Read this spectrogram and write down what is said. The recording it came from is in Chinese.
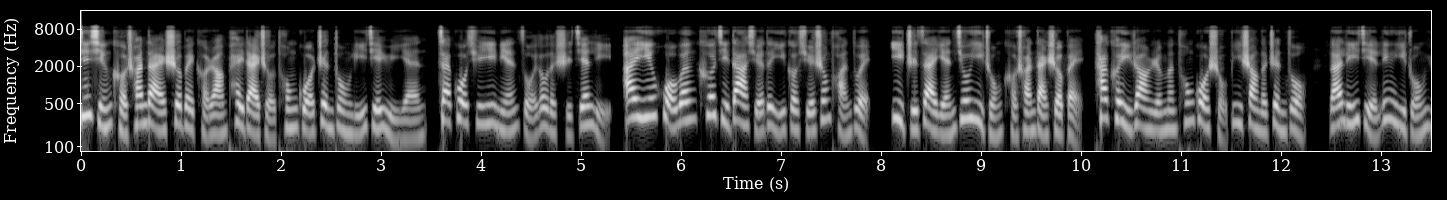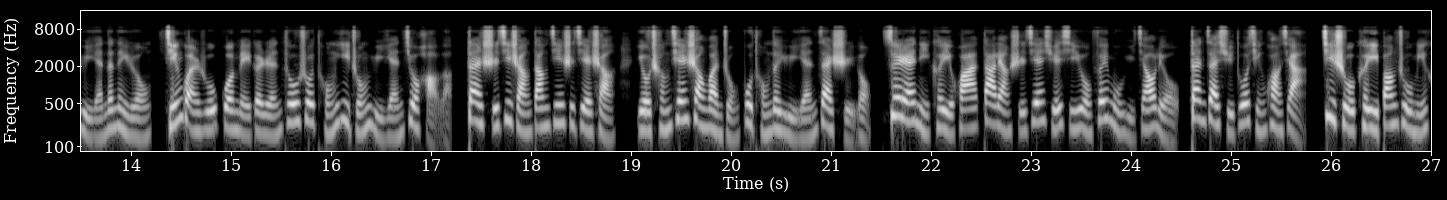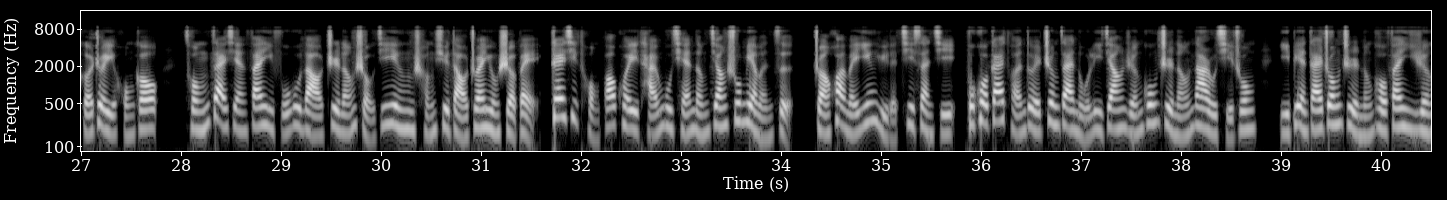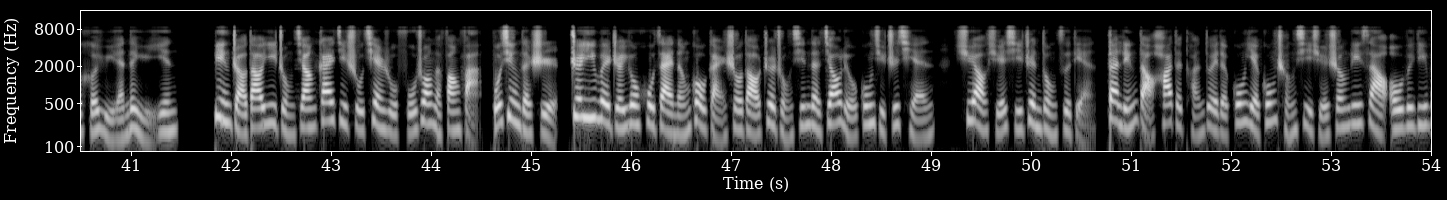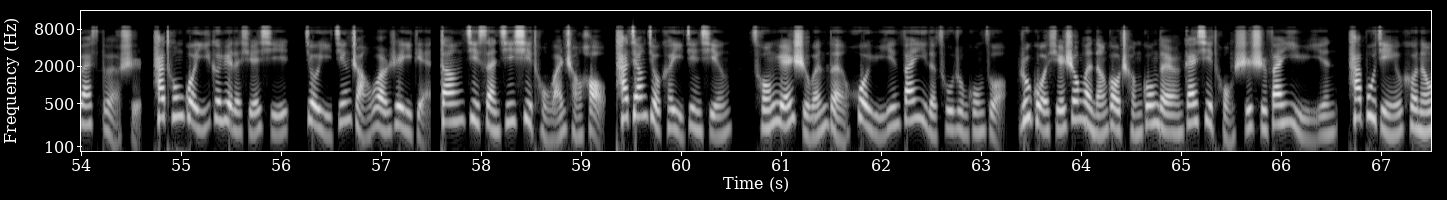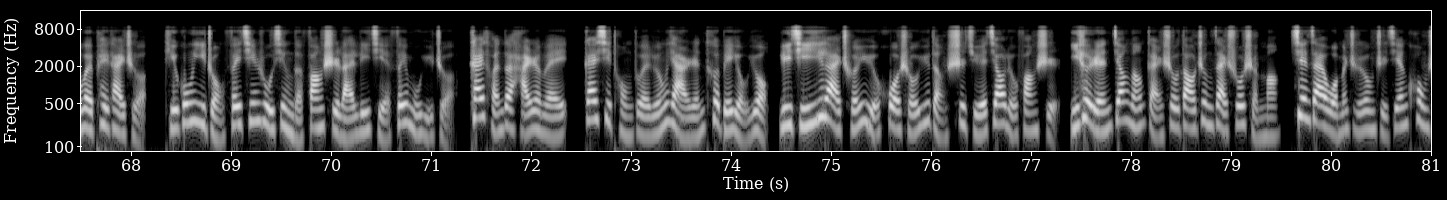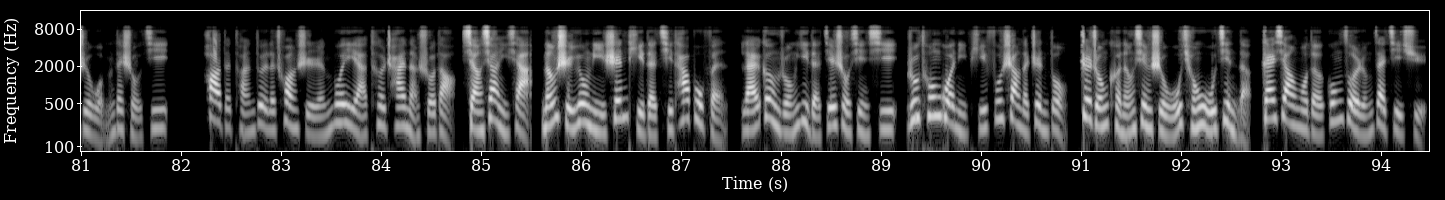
新型可穿戴设备可让佩戴者通过震动理解语言。在过去一年左右的时间里，埃因霍温科技大学的一个学生团队一直在研究一种可穿戴设备，它可以让人们通过手臂上的震动来理解另一种语言的内容。尽管如果每个人都说同一种语言就好了，但实际上当今世界上有成千上万种不同的语言在使用。虽然你可以花大量时间学习用非母语交流，但在许多情况下，技术可以帮助弥合这一鸿沟。从在线翻译服务到智能手机应用程序到专用设备，该系统包括一台目前能将书面文字转换为英语的计算机。不过，该团队正在努力将人工智能纳入其中，以便该装置能够翻译任何语言的语音。并找到一种将该技术嵌入服装的方法。不幸的是，这意味着用户在能够感受到这种新的交流工具之前，需要学习振动字典。但领导哈德团队的工业工程系学生 Lisa Ovid West 表示，他通过一个月的学习就已经掌握了这一点。当计算机系统完成后，他将就可以进行。从原始文本或语音翻译的粗重工作。如果学生们能够成功的让该系统实时翻译语音，它不仅有可能为佩戴者提供一种非侵入性的方式来理解非母语者。该团队还认为，该系统对聋哑人特别有用，与其依赖唇语或手语等视觉交流方式，一个人将能感受到正在说什么。现在我们只用指尖控制我们的手机。Hard 团队的创始人莫伊亚特 China 说道：“想象一下，能使用你身体的其他部分来更容易的接受信息，如通过你皮肤上的震动，这种可能性是无穷无尽的。该项目的工作仍在继续。”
